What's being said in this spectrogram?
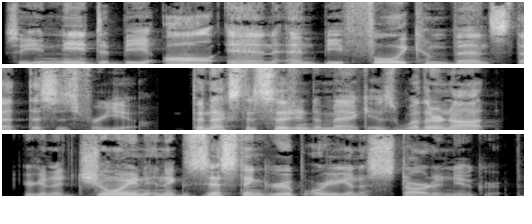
So you need to be all in and be fully convinced that this is for you. The next decision to make is whether or not you're going to join an existing group or you're going to start a new group.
